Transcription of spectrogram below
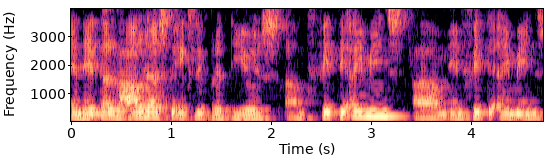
and that allowed us to actually produce um, fatty amines. Um, and fatty amines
